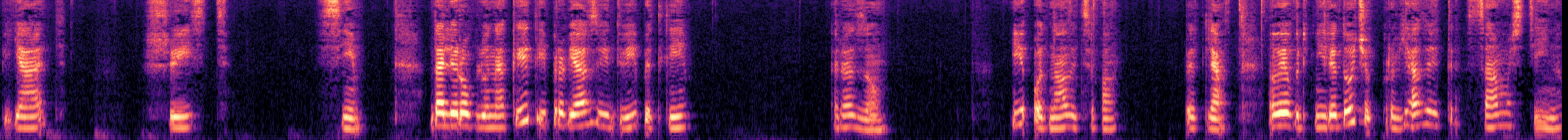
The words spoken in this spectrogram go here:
5, 6, 7. Далі роблю накид і пров'язую 2 петлі разом. І одна лицева петля. Виворітній рядочок пров'язуєте самостійно.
